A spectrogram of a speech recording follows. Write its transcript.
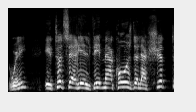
Oui, et toutes ces réalités, mais à cause de la chute,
